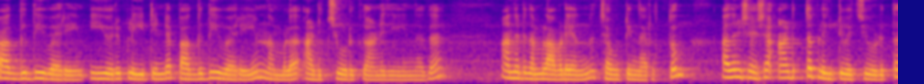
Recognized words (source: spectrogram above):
പകുതി വരെയും ഈ ഒരു പ്ലേറ്റിന്റെ പകുതി വരെയും നമ്മൾ അടിച്ചു കൊടുക്കുകയാണ് ചെയ്യുന്നത്. എന്നിട്ട് നമ്മൾ അവിടെ ഒന്ന് ചവിട്ടി നിർത്തും. അതിനുശേഷം അടുത്ത പ്ലേറ്റ് വെച്ച് കൊടുത്ത്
